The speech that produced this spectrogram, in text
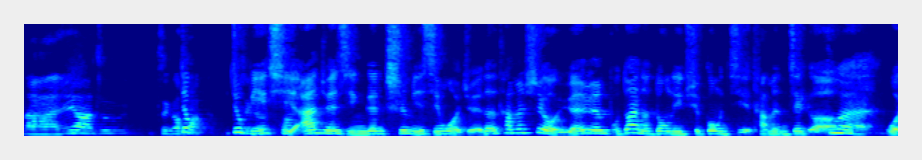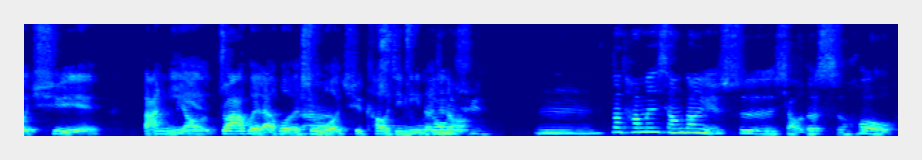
难呀，就这个就话，就比起安全型跟痴迷型，我觉得他们是有源源不断的动力去供给他们这个，对我去把你抓回来，或者是我嗯去靠近你的这种。嗯，那他们相当于是小的时候，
